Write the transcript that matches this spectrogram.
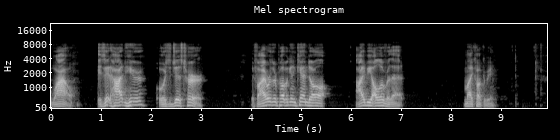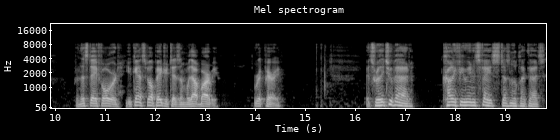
Wow, is it hot in here, or is it just her? If I were the Republican Ken doll, I'd be all over that. Mike Huckabee. From this day forward, you can't spell patriotism without Barbie. Rick Perry. It's really too bad. Carly Fiorina's face doesn't look like that.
